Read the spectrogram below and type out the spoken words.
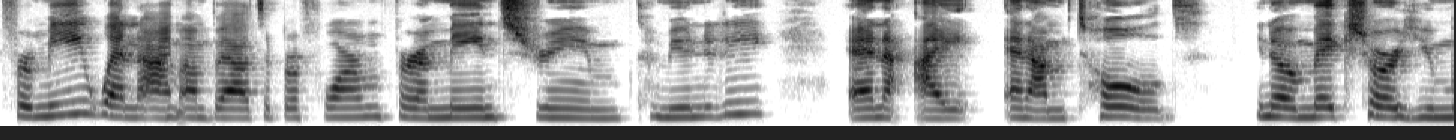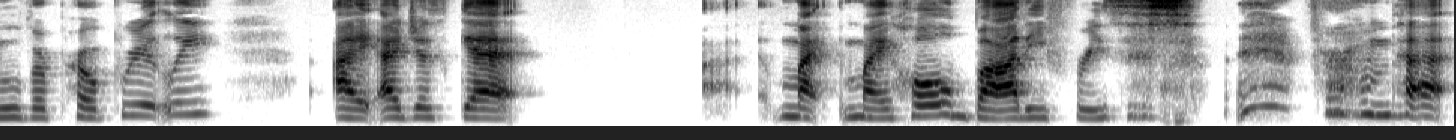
for me when I'm about to perform for a mainstream community and I and I'm told, you know, make sure you move appropriately, I I just get uh, my my whole body freezes from that.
